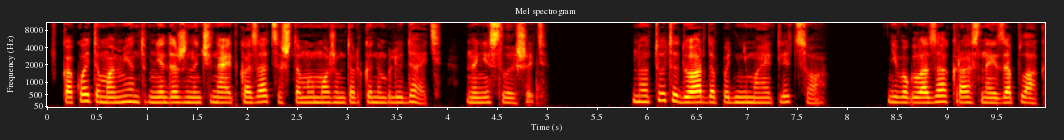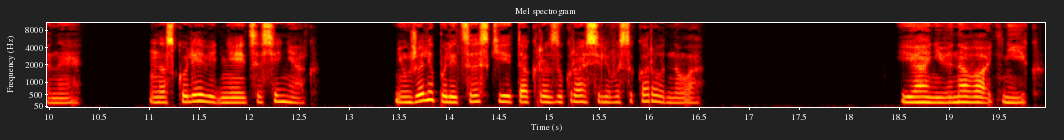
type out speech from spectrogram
В какой-то момент мне даже начинает казаться, что мы можем только наблюдать, но не слышать. Но тут Эдуарда поднимает лицо. Его глаза красные и заплаканные. На скуле виднеется синяк. Неужели полицейские так разукрасили высокородного? «Я не виноват, Ник,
